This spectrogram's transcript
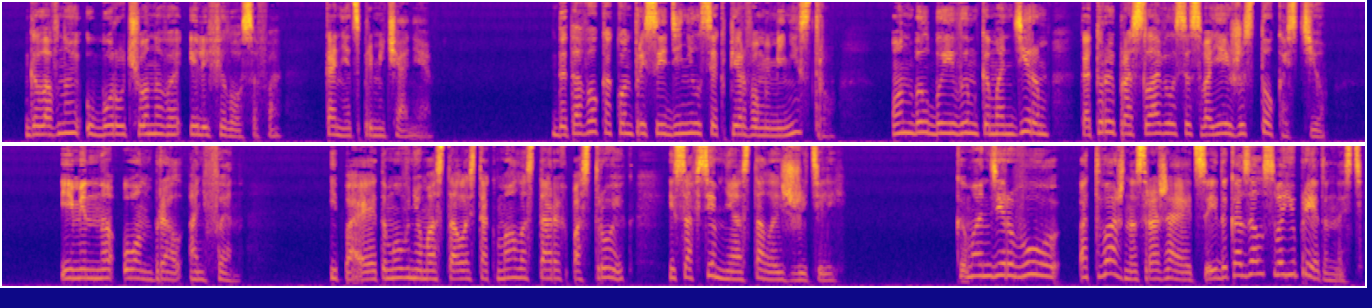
— головной убор ученого или философа. Конец примечания. До того, как он присоединился к первому министру, он был боевым командиром, который прославился своей жестокостью. Именно он брал Аньфен. И поэтому в нем осталось так мало старых построек и совсем не осталось жителей. Командир Ву отважно сражается и доказал свою преданность,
